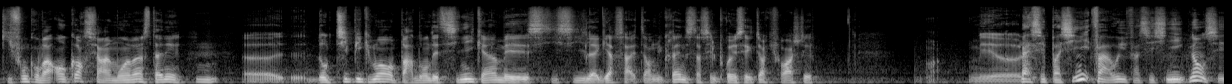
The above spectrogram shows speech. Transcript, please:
qui font qu'on va encore se faire un moins 20 cette année. Mm. Euh, donc typiquement, pardon d'être cynique, hein, mais si, si, la guerre s'arrêtait en Ukraine, ça c'est le premier secteur qu'il faut racheter. Mais euh, bah, c'est pas cynique. Enfin, oui, enfin, c'est cynique. Non, c'est.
